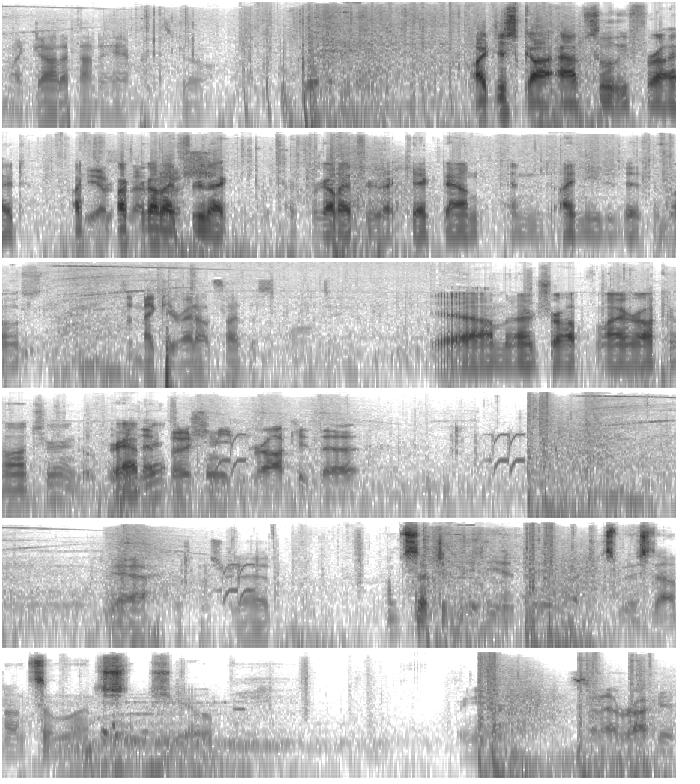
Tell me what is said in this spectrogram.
Oh my god, I found a hammer. Let's go. I just got absolutely fried. I, Yeah, I from that forgot I threw that. I forgot I threw that kick down, and I needed it the most. There's a med kit right outside this wall, too. Yeah, I'm gonna drop my rocket launcher and go grab in it. that bush and you rocket that. Yeah, there's push right ahead. I'm such an idiot. Dude. I just missed out on so much shield. That rocket.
